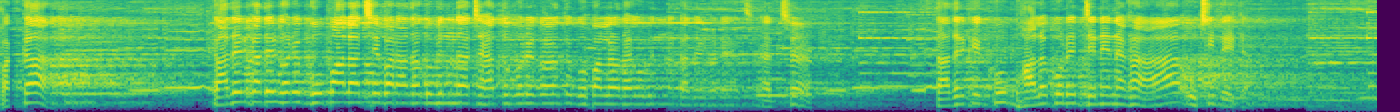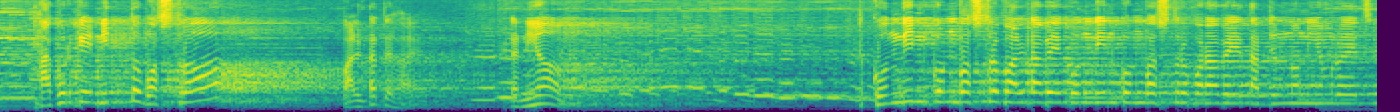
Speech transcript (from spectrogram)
পাক্কা? কাদের কাদের ঘরে গোপাল আছে বা রাধা গোবিন্দ আছে? হাত উপরে করো তো গোপাল রাধা গোবিন্দ কাদের ঘরে আছে? আচ্ছা। তাদেরকে খুব ভালো করে জেনে রাখা উচিত এটা। ঠাকুরকে নিত্য বস্ত্র পাল্টাতে হয়। এটা নিয়ম। কোন দিন কোন বস্ত্র পাল্টাবে কোন দিন কোন বস্ত্র পরাবে তার জন্য নিয়ম রয়েছে।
